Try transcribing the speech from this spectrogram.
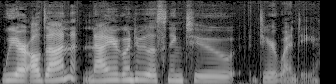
We are all done. Now you're going to be listening to Dear Wendy.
